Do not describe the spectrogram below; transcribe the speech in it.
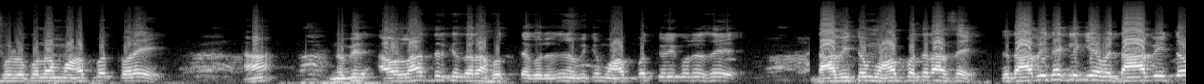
ষোলো কলা মহব্বত করে? হ্যাঁ? নবীর আওলাদদেরকে যারা হত্যা করেছে, নবীকে মহব্বত করে করেছে। দাবি তো মহব্বতের আছে। তো দাবি থাকলে কি হবে? দাবি তো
